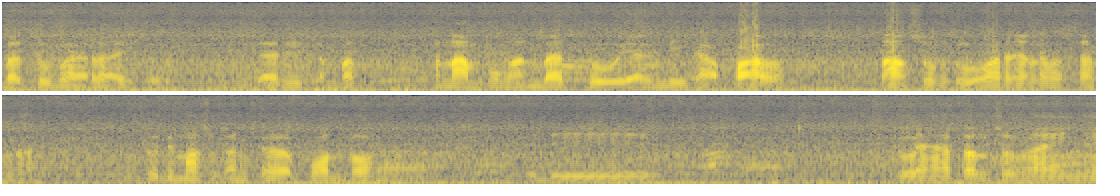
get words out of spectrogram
batu bara itu. Dari tempat penampungan batu yang di kapal langsung keluarnya lewat sana untuk dimasukkan ke ponton. Jadi kelihatan sungainya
